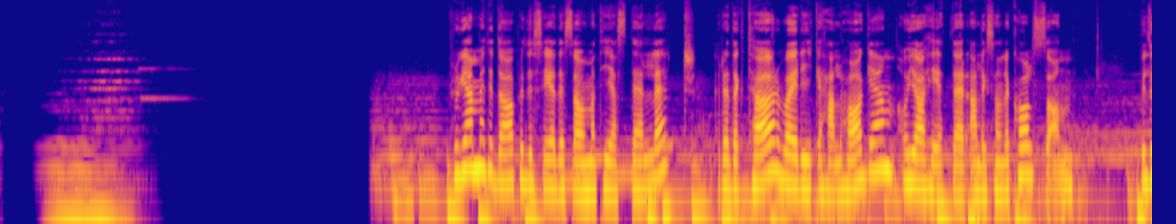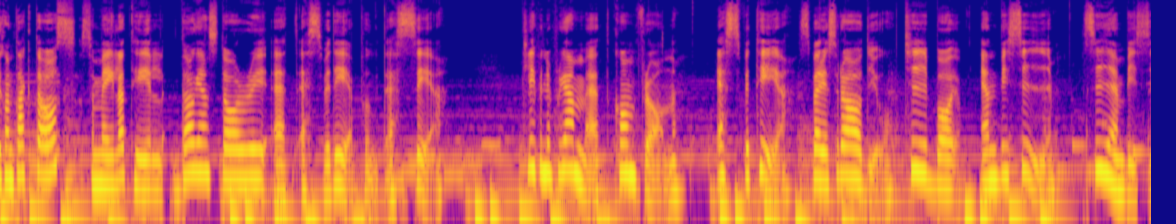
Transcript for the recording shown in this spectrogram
Programmet idag producerades av Mattias Stellert. Redaktör var Erika Hallhagen och jag heter Alexandra Karlsson. Vill du kontakta oss så mejla till dagensstory.svd.se. Klippen i programmet kom från SVT, Sveriges Radio, T-Boy, NBC, CNBC,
